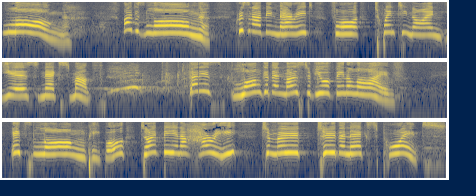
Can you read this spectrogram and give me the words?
long. Life is long. Chris and I have been married for 29 years next month. That is longer than most of you have been alive. It's long, people. Don't be in a hurry to move to the next point.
